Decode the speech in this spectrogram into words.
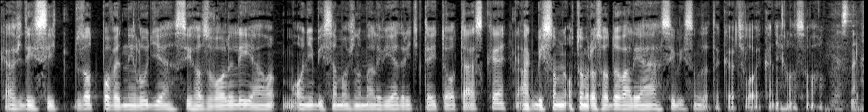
Každý si zodpovední ľudia si ho zvolili a oni by sa možno mali vyjadriť k tejto otázke. Ak by som o tom rozhodoval, ja si by som za takého človeka nehlasoval. Jasné.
